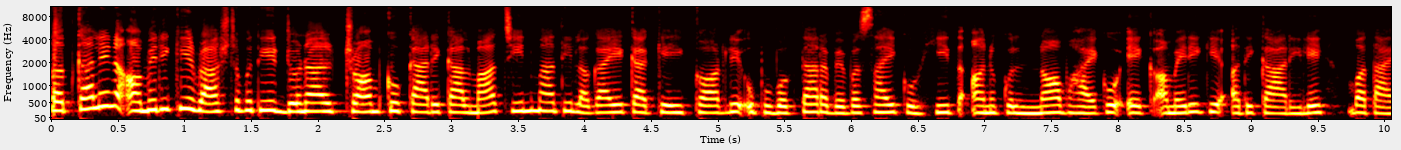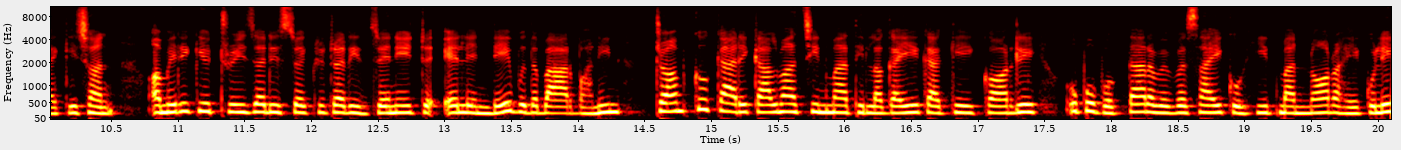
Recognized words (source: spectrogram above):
तत्कालीन अमेरिकी राष्ट्रपति डोनाल्ड ट्रम्पको कार्यकालमा चीनमाथि लगाएका केही करले उपभोक्ता र व्यवसायको हित अनुकूल नभएको एक अमेरिकी अधिकारीले बताएकी छन्। अमेरिकी ट्रेजरी सेक्रेटरी जेनेट एलेनले बुधबार भनिन् ट्रम्पको कार्यकालमा चीनमाथि लगाइएका केही करले उपभोक्ता र व्यवसायीको हितमा नरहेकोले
